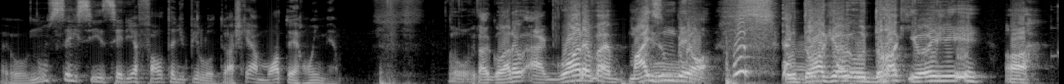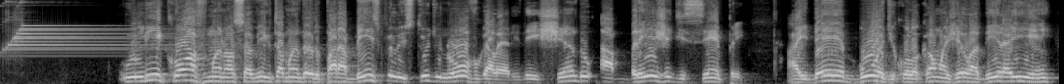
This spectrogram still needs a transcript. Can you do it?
eu não sei se seria falta de piloto. Eu acho que a moto é ruim mesmo. Agora, agora vai mais um BO. O Doc, o Doc hoje, ó. O Lee Kaufman, nosso amigo, tá mandando parabéns pelo estúdio novo, galera, e deixando a breja de sempre. A ideia é boa de colocar uma geladeira aí, hein?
